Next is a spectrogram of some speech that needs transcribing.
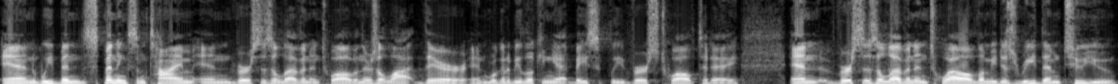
And we've been spending some time in verses 11 and 12, and there's a lot there. And we're going to be looking at basically verse 12 today. And verses 11 and 12, let me just read them to you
